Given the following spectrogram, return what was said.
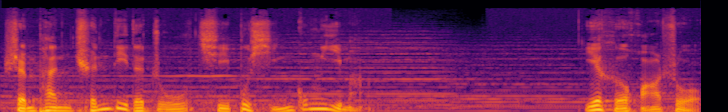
审判全地的主岂不行公义吗？耶和华说。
